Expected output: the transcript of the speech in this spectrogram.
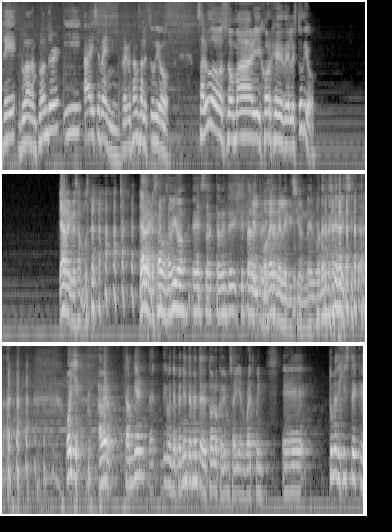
de Blood and Plunder y ahí se ven, regresamos al estudio. Saludos Omar y Jorge del estudio. Ya regresamos. Ya regresamos, amigo. Exactamente. ¿Qué tal El entrevista? poder de la edición. El poder de la edición. Oye, a ver, también, eh, digo, independientemente de todo lo que vimos ahí en Red Queen, eh, tú me dijiste que,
